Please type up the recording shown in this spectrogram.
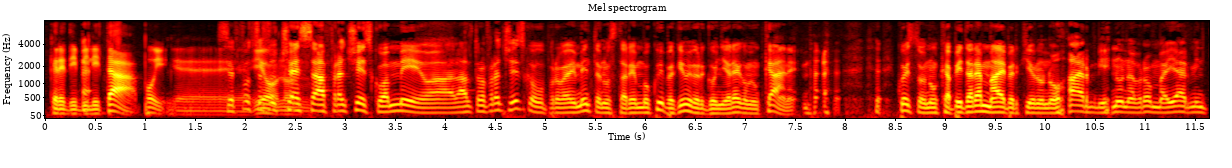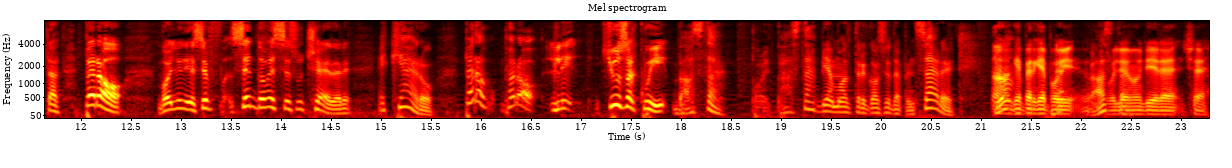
credibilità. Poi, eh, Se fosse io non- successa a Francesco, a me o all'altro Francesco, probabilmente non staremmo qui perché io mi vergognerei come un cane. Questo non capiterà mai perché io non ho armi e non avrò mai armi in tasca. Però, voglio dire, se, se dovesse succedere, è chiaro. Però, però lì, chiusa qui, basta. Poi basta, abbiamo altre cose da pensare. No, no? anche perché poi Eh, vogliamo dire, cioè,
